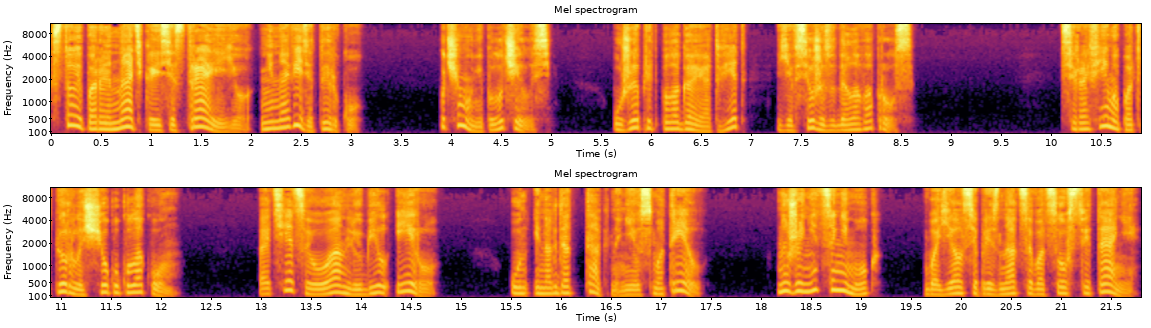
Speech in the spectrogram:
С той поры Надька и сестра ее ненавидят Ирку. Почему не получилось? Уже предполагая ответ, я все же задала вопрос. Серафима подперла щеку кулаком. Отец Иоанн любил Иру. Он иногда так на нее смотрел, но жениться не мог, боялся признаться в отцовстве Тани.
